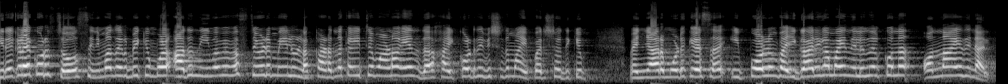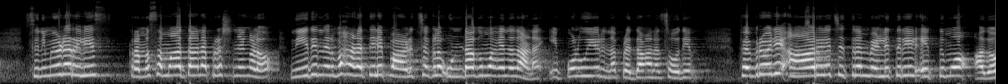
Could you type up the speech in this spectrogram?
ഇരകളെക്കുറിച്ചോ സിനിമ നിർമ്മിക്കുമ്പോൾ അത് നിയമവ്യവസ്ഥയുടെ മേലുള്ള കടന്നുകയറ്റമാണോ എന്നത് ഹൈക്കോടതി വിശദമായി പരിശോധിക്കും. വെഞ്ഞാറമൂട് കേസ് ഇപ്പോഴും വൈകാരികമായി നിലനിൽക്കുന്ന ഒന്നായതിനാൽ സിനിമയുടെ റിലീസ് ക്രമസമാധാന പ്രശ്നങ്ങളോ നീതി നിർവഹണത്തിലെ പാളിച്ചകളോ ഉണ്ടാകുമോ എന്നതാണ് ഇപ്പോൾ ഉയരുന്ന പ്രധാന ചോദ്യം. ഫെബ്രുവരി ആറിന് ചിത്രം വെള്ളിത്തിരയിൽ എത്തുമോ അതോ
